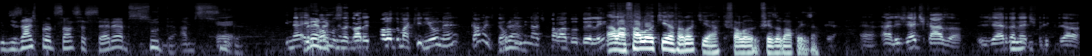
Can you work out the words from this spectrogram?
O design de produção dessa série é absurda. Absurda. E, né, e vamos aqui- agora, a gente falou do McNeil, né? Calma, então Breno. terminar de falar do, do elenco. Ah lá, falou aqui, ó, falou aqui, ó, que falou que fez alguma coisa. É. Ah, ele já é de casa, ó. Ele já era da Hum. Netflix, ó.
